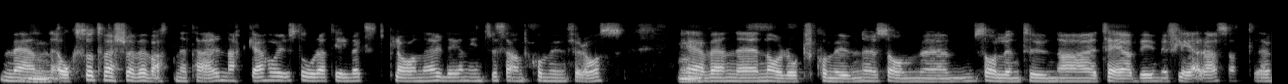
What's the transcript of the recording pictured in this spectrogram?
Men mm. också tvärs över vattnet här. Nacka har ju stora tillväxtplaner. Det är en intressant kommun för oss. Mm. Även eh, norrortskommuner som eh, Sollentuna, Täby med flera. Så att, eh,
